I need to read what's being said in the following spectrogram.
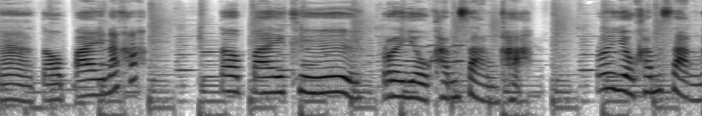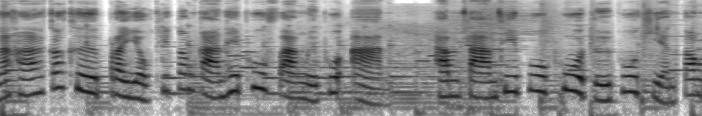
อ่าต่อไปนะคะ ต่อไปคือ ประโยคคำสั่งค่ะประโยคคำสั่งนะคะก็คือประโยคที่ต้องการให้ผู้ฟังหรือผู้อ่าน ทำตามที่ผู้พูดหรือผู้เขียนต้อง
